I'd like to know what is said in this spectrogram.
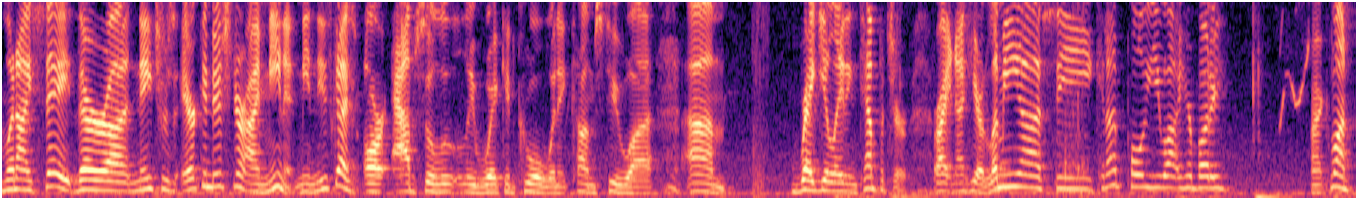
when I say they're uh, nature's air conditioner, I mean it. I mean, these guys are absolutely wicked cool when it comes to uh, um, regulating temperature. All right, now here, let me uh, see. Can I pull you out here, buddy? All right, come on. All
